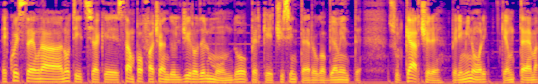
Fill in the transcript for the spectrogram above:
e questa è una notizia che sta un po' facendo il giro del mondo perché ci si interroga ovviamente sul carcere per i minori, che è un tema,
